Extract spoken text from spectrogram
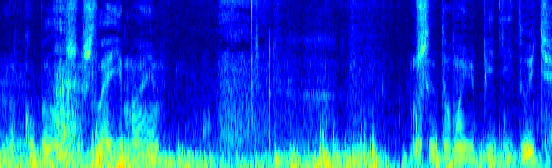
На кобили ще шлеї маємо. Ще думаю підійдуть.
